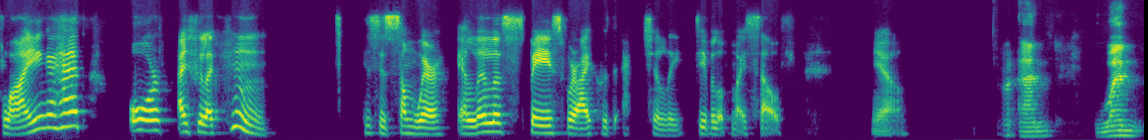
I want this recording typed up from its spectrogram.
flying ahead. Or I feel like, hmm, this is somewhere a little space where I could actually develop myself. Yeah. And when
